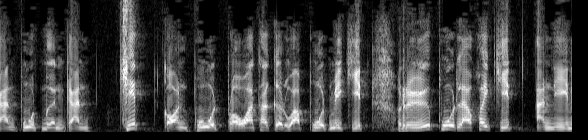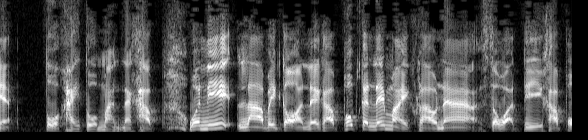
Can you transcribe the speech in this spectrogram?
การพูดเหมือนกันคิดก่อนพูด เพราะว่าถ้าเกิดว่าพูดไม่คิด หรือพูดแล้วค่อยคิดอันนี้เนี่ยตัวใครตัวมันนะครับ วันนี้ลาไปก่อนนะครับ พบกันได้ใหม่คราวหน้า สวัสดีครับผ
